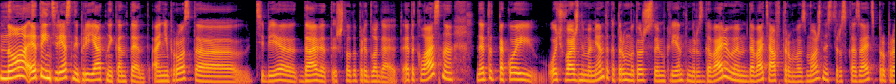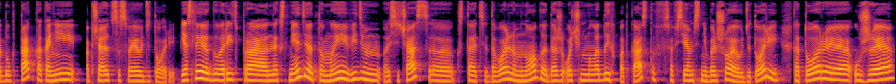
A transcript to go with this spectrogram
но это интересный, приятный контент. Они просто тебе давят и что-то предлагают. Это классно. Это такой очень важный момент, о котором мы тоже с своими клиентами разговариваем, давать авторам возможность рассказать про продукт так, как они общаются со своей аудиторией. Если говорить про Next Media, то мы видим сейчас, э, кстати, довольно много даже очень молодых подкастов, совсем с небольшой аудиторией, которые уже уже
